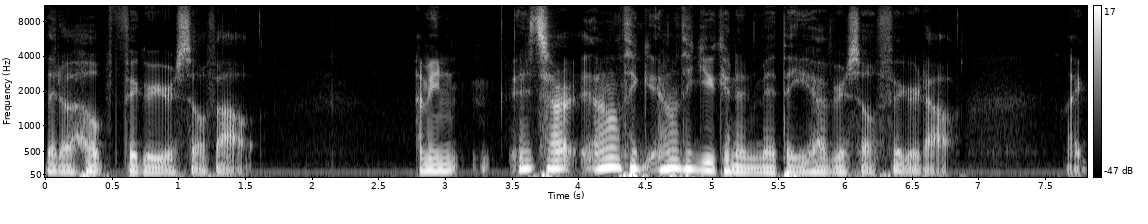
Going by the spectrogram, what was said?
that'll help figure yourself out. I mean, it's hard. I don't think I don't think you can admit that you have yourself figured out. Like,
